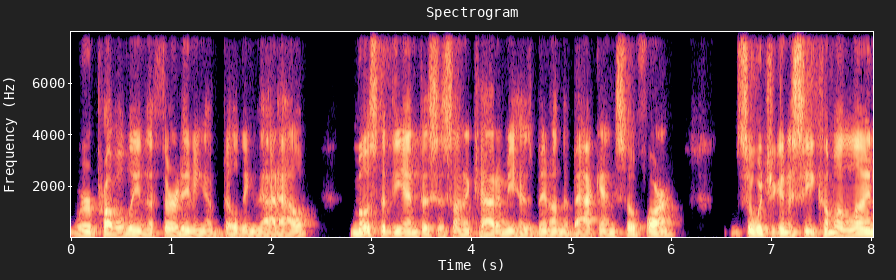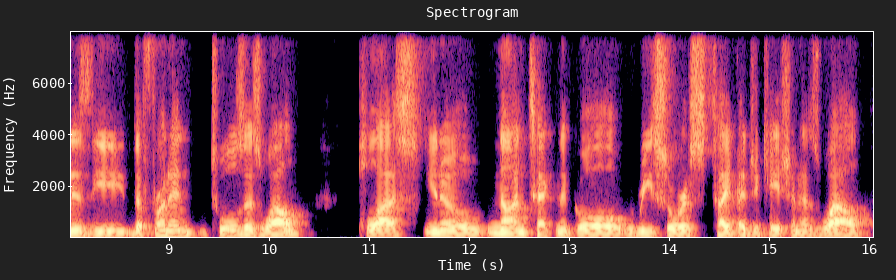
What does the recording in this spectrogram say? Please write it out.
we're probably in the third inning of building that out. Most of the emphasis on academy has been on the back end so far so what you're going to see come online is the the front end tools as well plus you know non-technical resource type education as well.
